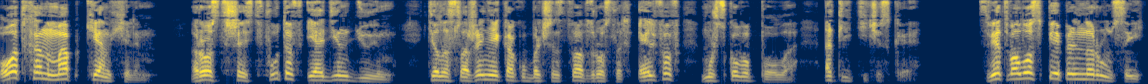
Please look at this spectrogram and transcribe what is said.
Отхан Мап Кенхелем. Рост 6 футов и 1 дюйм. Телосложение, как у большинства взрослых эльфов мужского пола, атлетическое. Цвет волос пепельно-русый,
